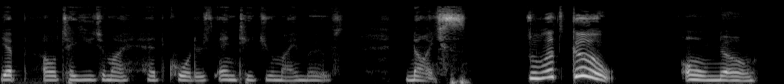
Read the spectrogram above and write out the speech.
Yep, I'll take you to my headquarters and teach you my moves. Nice. So let's go. Oh no.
